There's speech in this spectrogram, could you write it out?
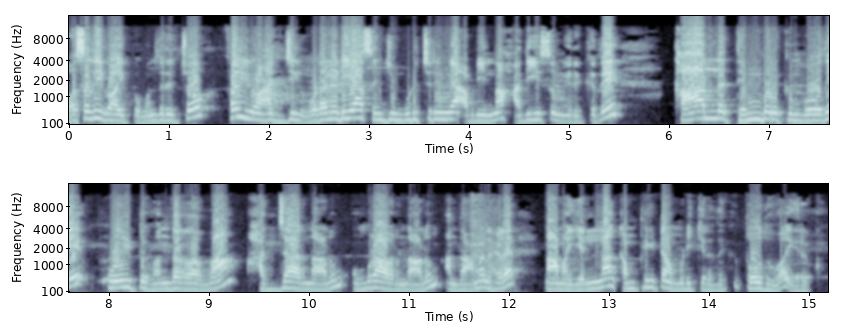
வசதி வாய்ப்பு வந்துருச்சோ ஃபல் ஹஜ்ஜில் உடனடியா செஞ்சு முடிச்சிருங்க அப்படின்னு தான் ஹதீஸும் இருக்குது. காலில் தெம்பு இருக்கும் போதே போயிட்டு வந்துடுறது தான் ஹஜ்ஜா இருந்தாலும் உம்ரா இருந்தாலும் அந்த அமல்களை நாம எல்லாம் கம்ப்ளீட்டா முடிக்கிறதுக்கு தோதுவா இருக்கும்.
